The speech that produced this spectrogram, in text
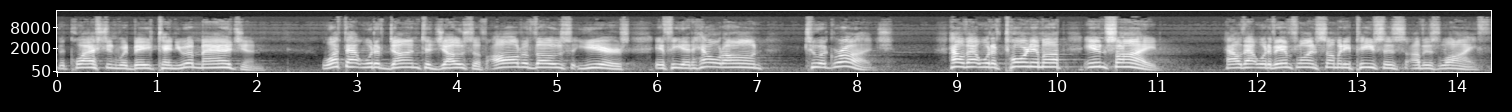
the question would be can you imagine what that would have done to Joseph all of those years if he had held on to a grudge? How that would have torn him up inside, how that would have influenced so many pieces of his life.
